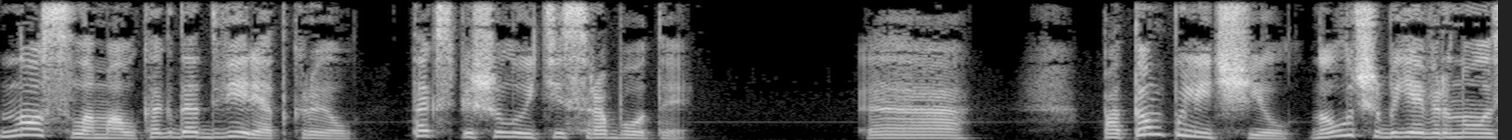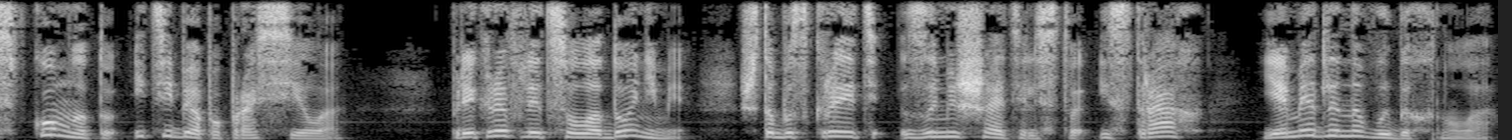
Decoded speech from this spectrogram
Нос сломал, когда дверь открыл. Так спешил уйти с работы. Э Потом полечил, но лучше бы я вернулась в комнату и тебя попросила. Прикрыв лицо ладонями, чтобы скрыть замешательство и страх, я медленно выдохнула.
